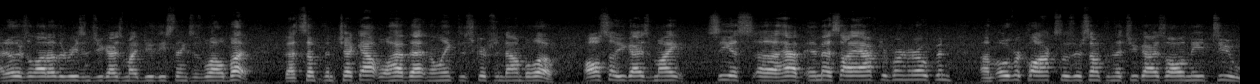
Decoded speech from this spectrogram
I know there's a lot of other reasons you guys might do these things as well, but that's something to check out. We'll have that in the link description down below. Also, you guys might see us uh, have MSI Afterburner open. Um, overclocks, those are something that you guys all need to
